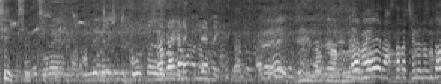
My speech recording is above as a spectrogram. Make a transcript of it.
ঠিক হ্যাঁ ভাই রাস্তাটা ছেড়ে দেন তো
